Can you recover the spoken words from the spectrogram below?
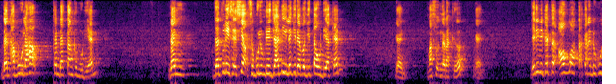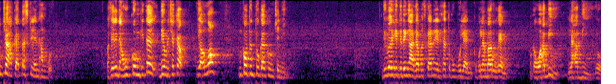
Dan Abu Lahab kan datang kemudian dan dah tulis siap-siap sebelum dia jadi lagi dah bagi tahu dia akan kan masuk neraka kan. Jadi dia kata Allah takkan ada hujah ke atas kalian hamba. Pasal dia nak hukum kita dia boleh cakap ya Allah engkau tentukan aku macam ni. Dia kita dengar zaman sekarang ni ada satu kumpulan kumpulan baru kan. Bukan Wahabi Lahabi. Tu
